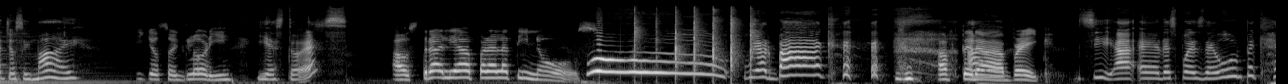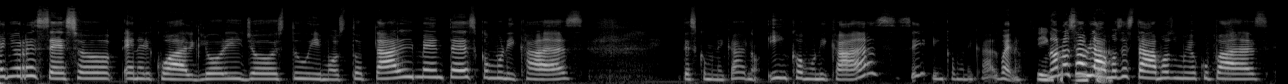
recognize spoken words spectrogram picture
Hola, yo soy Mai. Y yo soy Glory. Y esto es Australia para Latinos. We are back. After a ah, break. Sí, ah, eh, después de un pequeño receso en el cual Glory y yo estuvimos totalmente descomunicadas descomunicadas, no, incomunicadas, ¿sí? Incomunicadas. Bueno, no nos hablamos, estábamos muy ocupadas.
